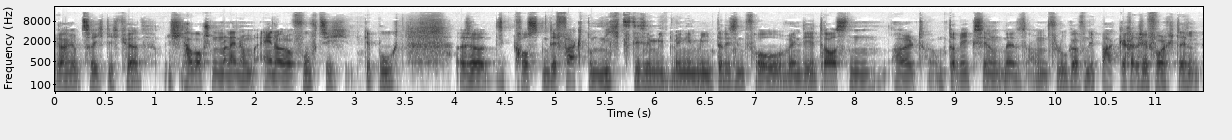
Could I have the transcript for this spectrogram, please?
ja, ich habe es richtig gehört. Ich habe auch schon mal einen um 1,50 Euro gebucht. Also die kosten de facto nichts, diese Mietwagen im Winter. Die sind froh, wenn die draußen halt unterwegs sind und nicht am Flughafen die Parkgarage vollstellen.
